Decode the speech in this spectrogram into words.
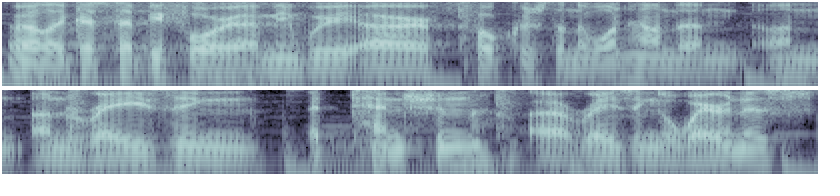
Well, like I said before, I mean, we are focused on the one hand on, on, on raising attention, uh, raising awareness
